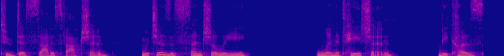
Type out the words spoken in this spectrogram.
to dissatisfaction, which is essentially limitation because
